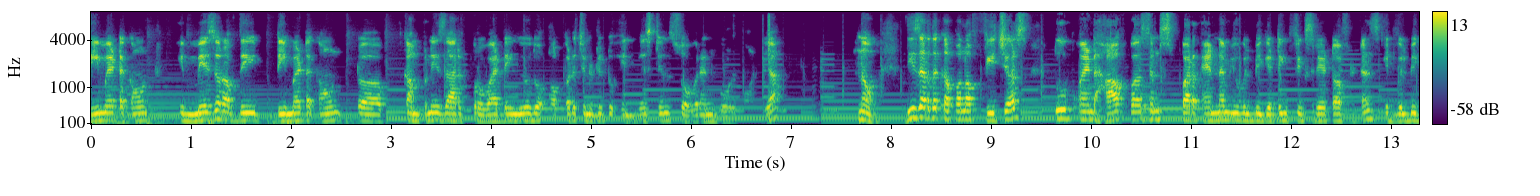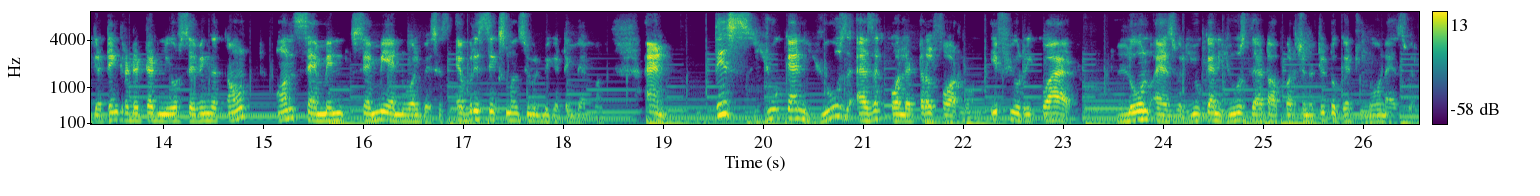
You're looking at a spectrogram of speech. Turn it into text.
demat account a measure of the demat account uh, companies are providing you the opportunity to invest in sovereign gold bond. Yeah now, these are the couple of features. 2.5% per annum you will be getting fixed rate of returns. It will be getting credited in your saving account on semi semi annual basis. Every six months you will be getting that one. And this you can use as a collateral for loan if you require loan as well. You can use that opportunity to get loan as well.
